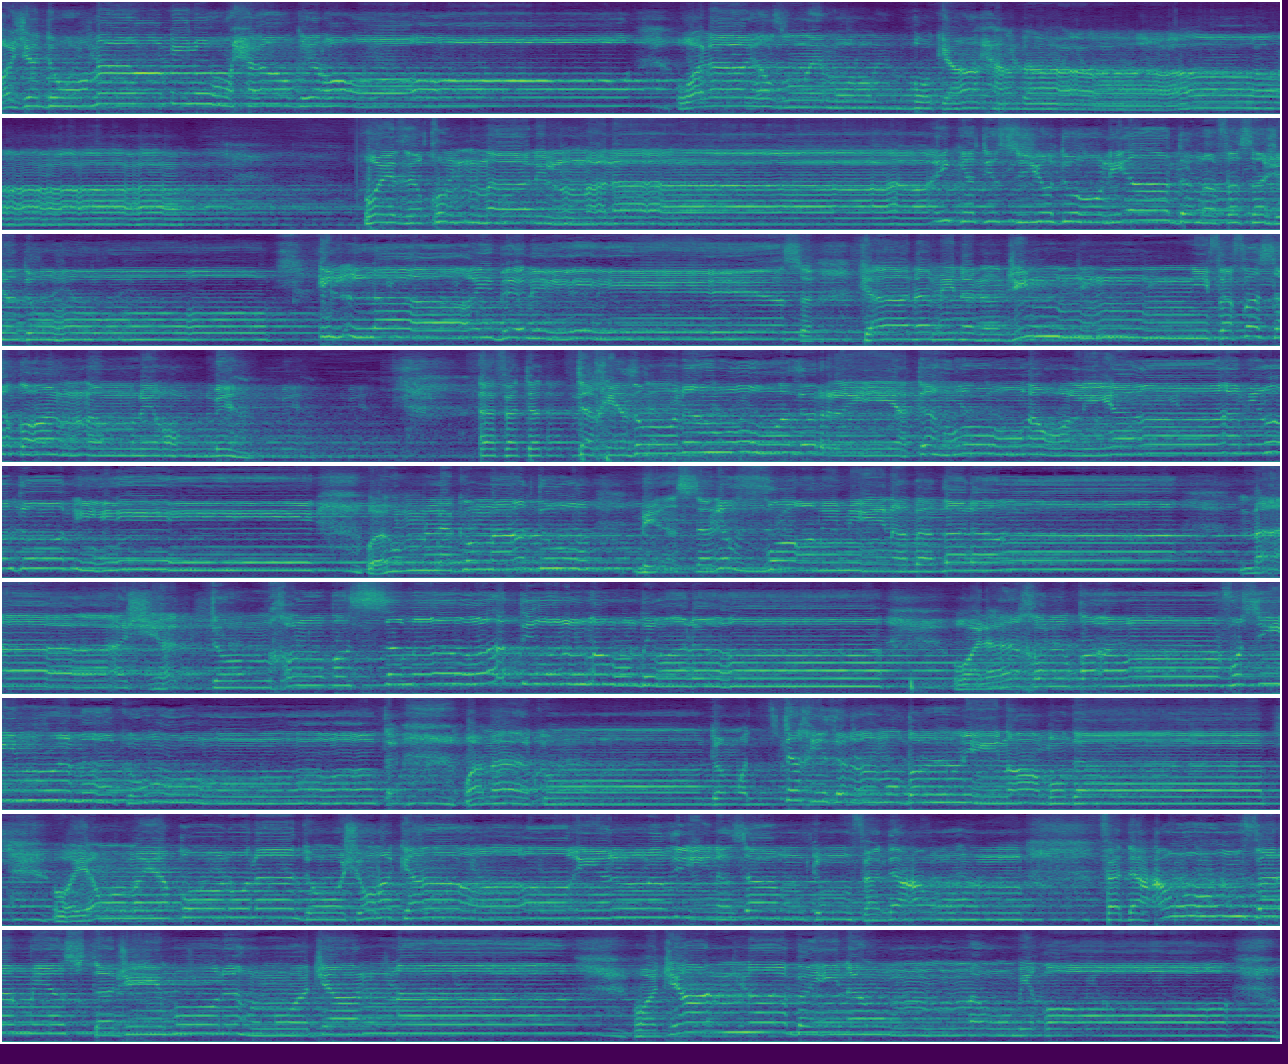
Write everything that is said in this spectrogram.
ووجدوا ما عملوا حاضرا ولا يظلم ربك أحدا. وإذ قلنا للملائكة اسجدوا لآدم فسجدوا إلا إبليس. كان من الجن ففسق عن أمر ربه أفتتخذونه وذريته أولياء من دوني وهم لكم عدو بئس للظالمين بدلا ما أشهدتم خلق السماوات والأرض ولا ولا خلق متخذ المضلين عبدا ويوم يقول نادوا شركائي الذين زعمتم فدعوهم فدعوهم فلم يستجيبوا لهم وجعلنا وجعلنا بينهم موبقا.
